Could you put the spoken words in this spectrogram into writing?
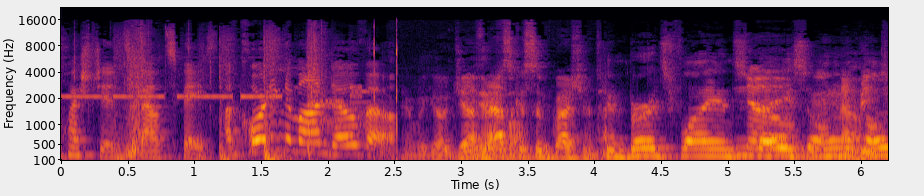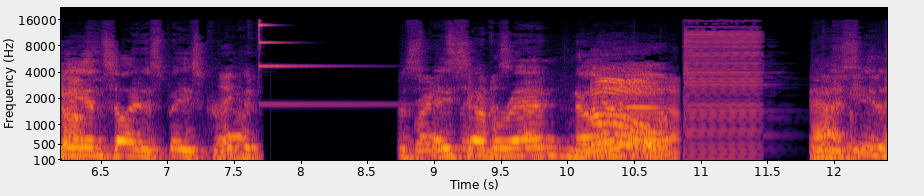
questions about space. According to Mondovo. There we go. Jeff, Beautiful. ask us some questions. Can birds fly in No. space? Only, No. Be only inside a They spacecraft. could. Does space thing ever sky. end? No. No. Can you see the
